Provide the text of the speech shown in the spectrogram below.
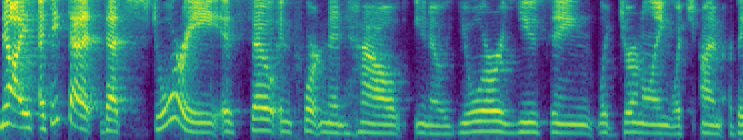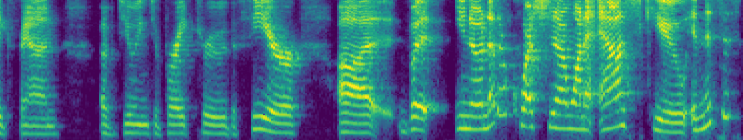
no I, I, think that that story is so important in how you know you're using like journaling which i'm a big fan of doing to break through the fear uh, but you know, another question I want to ask you, and this is,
